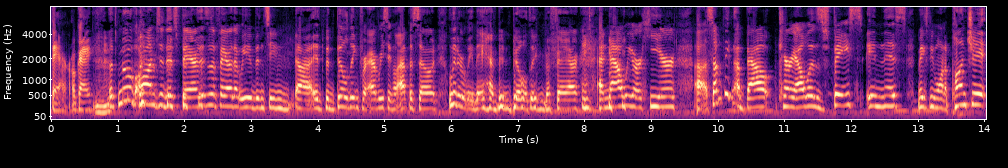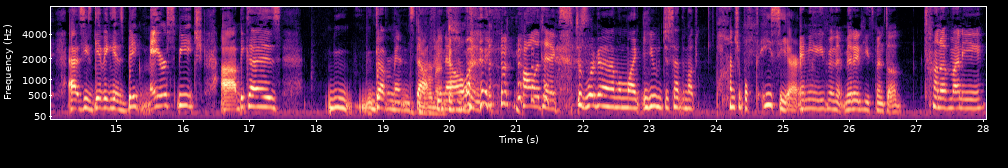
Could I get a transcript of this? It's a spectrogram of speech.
fair, okay? Mm-hmm. Let's move on to this fair. This is a fair that we have been seeing, uh, it's been building for every single episode. Literally, they have been building the fair. and now we are here. Uh, something about Cary face in this makes me want to punch it as he's giving his big mayor speech uh, because government and stuff, Government. you know? Politics. just looking at him, I'm like, you just have the most punchable face here. And he even admitted he spent a ton of money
